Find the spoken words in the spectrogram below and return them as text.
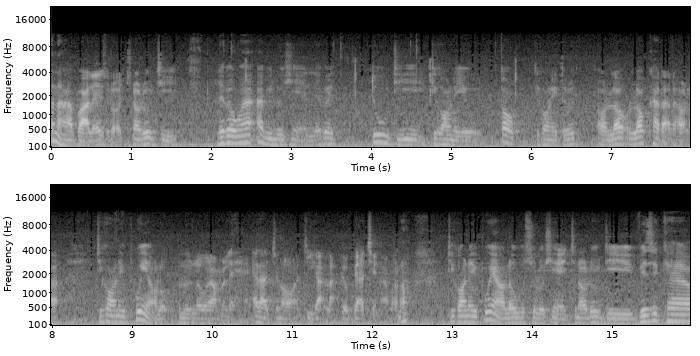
ဿနာကဘာလဲဆိုတော့ကျွန်တော်တို့ဒီ level 1အပ်ပြီးလို့ရှိရင် level 2ဒီဒီကောင်တွေကို top ဒီကောင်တွေသူတို့ lock lock ခတ်တာဟုတ်လား ဒီကောင်တွေဖွင့်အောင်လို့ဘယ်လိုလုပ်ရမလဲအဲ့ဒါကျွန်တော်အဓိကလာပြောပြချင်တာပါเนาะဒီကောင်တွေဖွင့်အောင်လုပ်ဆိုလို့ရှိရင်ကျွန်တော်တို့ဒီ physical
